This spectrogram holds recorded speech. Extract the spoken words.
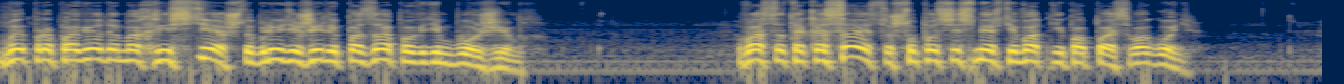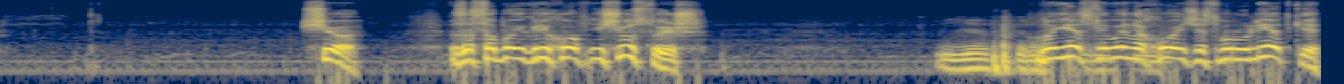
Мы проповедуем о Христе, чтобы люди жили по заповедям Божьим. Вас это касается, что после смерти в ад не попасть, в огонь? Что? За собой грехов не чувствуешь? Но если вы находитесь в рулетке,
